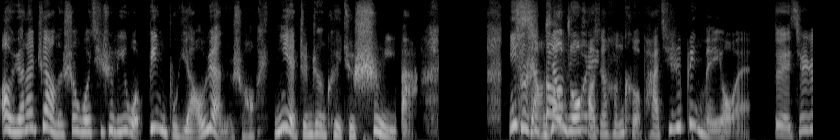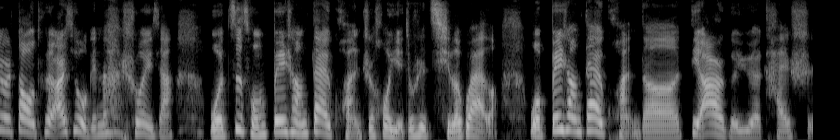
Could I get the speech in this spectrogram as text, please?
哦，原来这样的生活其实离我并不遥远的时候，你也真正可以去试一把。你想象中好像很可怕，其实并没有哎。对，其实就是倒退。而且我跟大家说一下，我自从背上贷款之后，也就是奇了怪了。我背上贷款的第二个月开始，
